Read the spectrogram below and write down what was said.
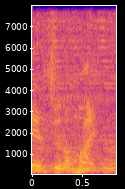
on the mic.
